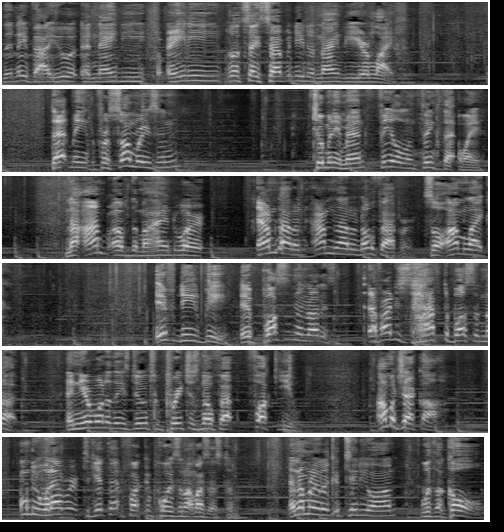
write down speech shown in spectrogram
than they value a 90, 80, let's say 70 to 90 year life. That means, for some reason, too many men feel and think that way. Now, I'm of the mind where I'm not a, I'm not a no fapper. So I'm like, if need be, if busting a nut is, if I just have to bust a nut, and you're one of these dudes who preaches no fap, fuck you. I'm gonna jack off. I'm gonna do whatever to get that fucking poison out my system. And I'm gonna continue on with a goal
